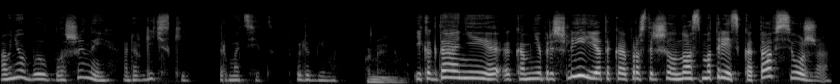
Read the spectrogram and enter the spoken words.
а у него был блошиный аллергический дерматит, твой любимый. Помянем. И когда они ко мне пришли, я такая просто решила, ну, осмотреть кота все же.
